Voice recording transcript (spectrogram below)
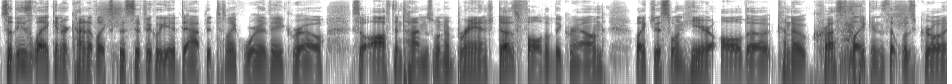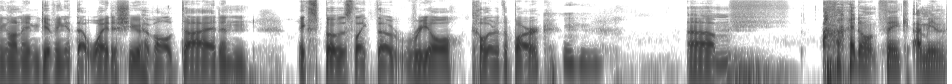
So these lichen are kind of like specifically adapted to like where they grow. So oftentimes when a branch does fall to the ground, like this one here, all the kind of crust lichens that was growing on it and giving it that whitish hue have all died and exposed like the real color of the bark. hmm Um, I don't think. I mean,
